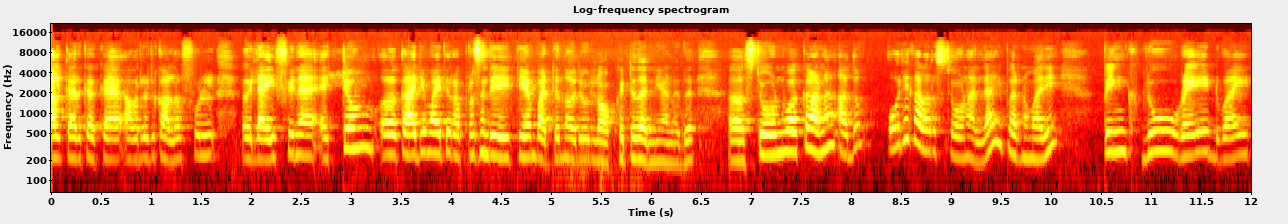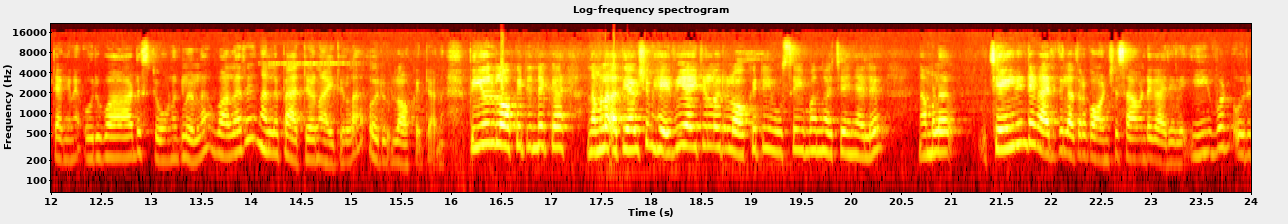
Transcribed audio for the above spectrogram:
ആൾക്കാർക്കൊക്കെ അവരുടെ ഒരു കളർഫുൾ ലൈഫിനെ ഏറ്റവും കാര്യമായിട്ട് റെപ്രസെന്റ് ചെയ്യാൻ പറ്റുന്ന ഒരു ലോക്കറ്റ് തന്നെയാണിത്. സ്റ്റോൺ വർക്കാണ് അതും ഒരു കളർ സ്റ്റോൺ അല്ല. ഈ പറഞ്ഞമാതിരി പിങ്ക് ബ്ലൂ റെഡ് വൈറ്റ് അങ്ങനെ ഒരുപാട് സ്റ്റോണുകളുള്ള വളരെ നല്ല പാറ്റേൺ ആയിട്ടുള്ള ഒരു ലോക്കറ്റാണ് അപ്പോൾ ഈ ഒരു ലോക്കറ്റിന്റെയൊക്കെ നമ്മൾ അത്യാവശ്യം ഹെവി ആയിട്ടുള്ള ഒരു ലോക്കറ്റ് യൂസ് ചെയ്യുമ്പോൾ എന്ന് വെച്ച് കഴിഞ്ഞാൽ നമ്മൾ ചെയിനിന്റെ കാര്യത്തിൽ അത്ര കോൺഷ്യസ് ആവേണ്ട കാര്യമില്ല. ഈവൺ ഒരു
